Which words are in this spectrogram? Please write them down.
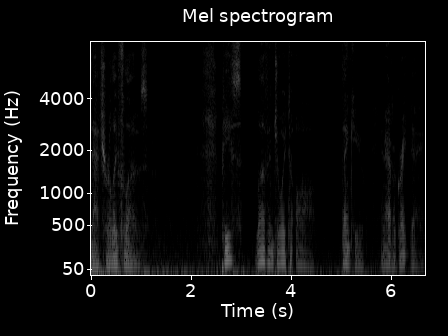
naturally flows. Peace, love, and joy to all. Thank you, and have a great day.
